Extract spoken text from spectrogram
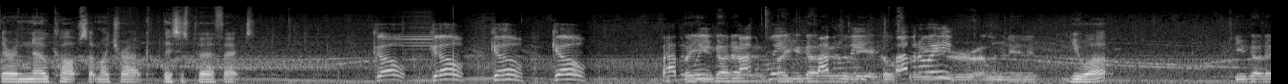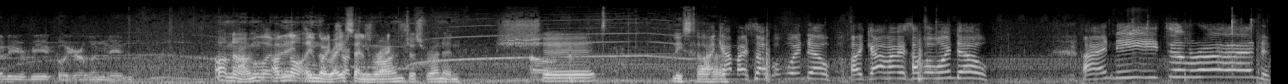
There are no cops at my track. This is perfect. Go, go, go, go. Bob and But you got out, but you got bob out of and the vehicle, bob so you're eliminated. You what? You got out of your vehicle, you're eliminated. Oh no, I'm I'm, I'm, not in the race anymore. I'm just running. Oh, Shit. Please I got myself a window. I got myself a window. I need to run.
